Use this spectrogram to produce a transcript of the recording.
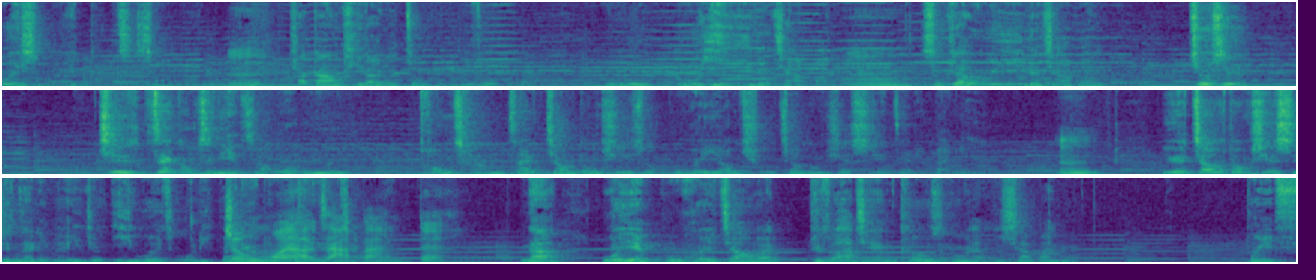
为什么会导致加班？嗯他刚刚提到一个重点，叫做无无意义的加班。嗯什么叫无意义的加班？就是其实，在公司你也知道，我我们通常在交东西的时候，不会要求交东西的时间在礼拜一，嗯，因为交东西的时间在礼拜一，就意味着我礼拜六、周末要加加班。对，那我也不会加班，比如说他今天客户是跟我讲说下班 brief，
